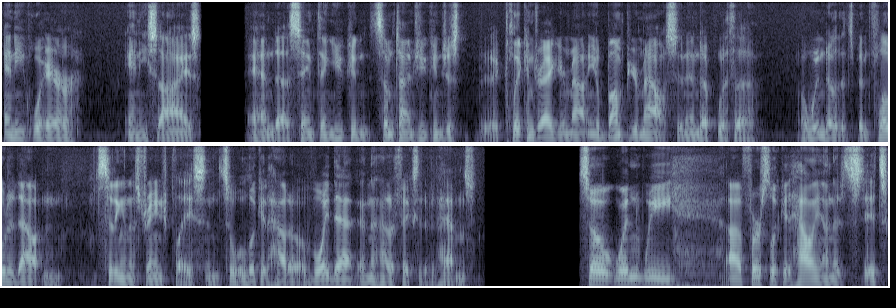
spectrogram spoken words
anywhere, any size. And uh, same thing, you can sometimes you can just uh, click and drag your mouse, you know, bump your mouse and end up with a, a window that's been floated out and sitting in a strange place. And so we'll look at how to avoid that and then how to fix it if it happens. So when we uh, first look at Halion, it's it's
